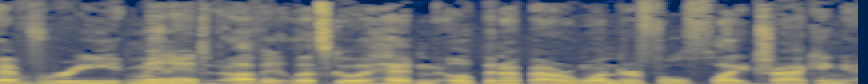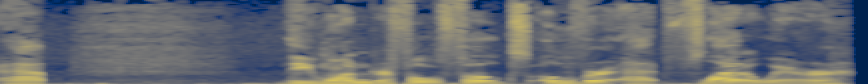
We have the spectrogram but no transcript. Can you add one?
every minute of it. Let's go ahead and open up our wonderful flight tracking app. The wonderful folks over at FlightAware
